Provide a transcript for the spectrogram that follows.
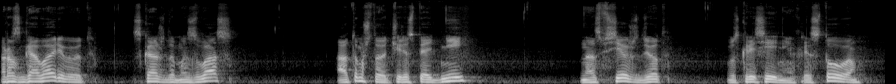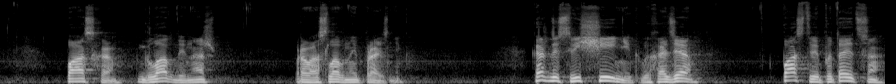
разговаривают с каждым из вас о том, что через пять дней нас всех ждет воскресение Христова, Пасха, главный наш православный праздник. Каждый священник, выходя к пастве, пытается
